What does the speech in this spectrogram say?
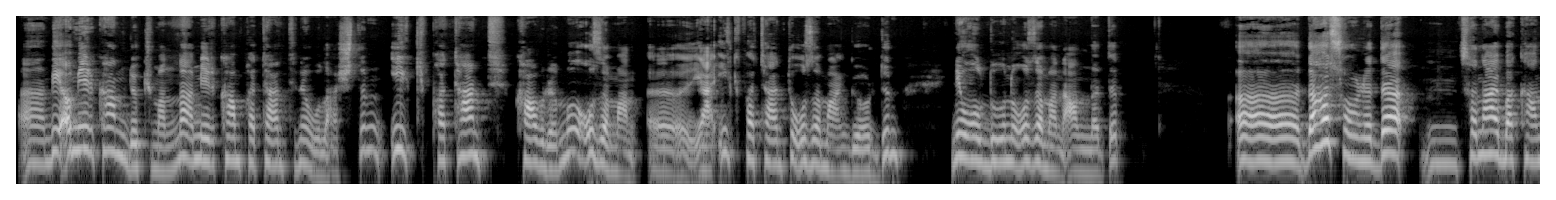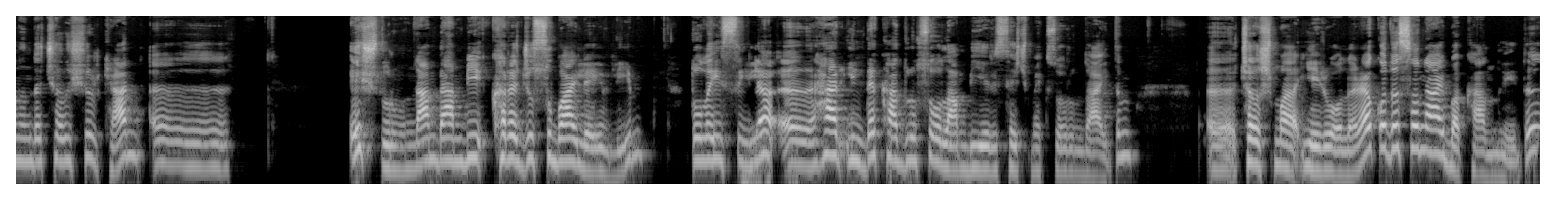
bir Amerikan dokümanına, Amerikan patentine ulaştım. İlk patent kavramı o zaman, yani ilk patenti o zaman gördüm. Ne olduğunu o zaman anladım. Daha sonra da, Sanayi Bakanlığı'nda çalışırken, eş durumundan ben bir Karaca subayla evliyim. Dolayısıyla, eee, her ilde kadrosu olan bir yeri seçmek zorundaydım, eee, çalışma yeri olarak. O da Sanayi Bakanlığı'ydı.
